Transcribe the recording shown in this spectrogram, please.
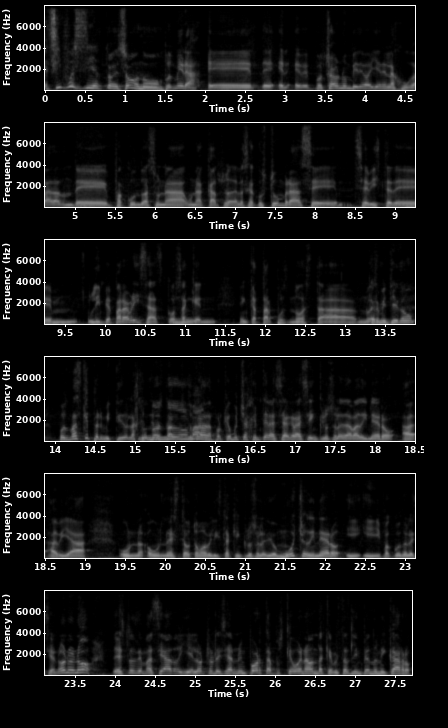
¿Sí fue cierto eso o no? Pues mira, eh, eh, eh, mostraron un video ayer en la jugada donde Facundo hace una, una cápsula de las que acostumbra, se, se viste de mm, limpia parabrisas, cosa que en, en Qatar pues no está... No es- Permitido. pues más que permitido, la gente no no, es está normal. acostumbrada, porque mucha gente le hacía gracia, incluso le daba dinero. A- había un, un, este automovilista que incluso le dio mucho dinero y, y Facundo le decía, no, no, no, esto es demasiado. Y el otro le decía, no importa, pues qué buena onda que me estás limpiando mi carro.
